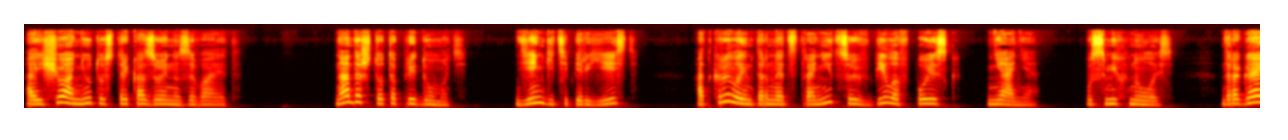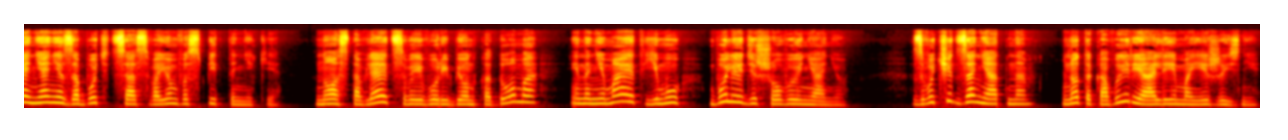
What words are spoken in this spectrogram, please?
А еще Анюту стрекозой называет. Надо что-то придумать. Деньги теперь есть. Открыла интернет-страницу и вбила в поиск Няня. Усмехнулась. Дорогая няня заботится о своем воспитаннике, но оставляет своего ребенка дома и нанимает ему более дешевую няню. Звучит занятно, но таковы реалии моей жизни.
